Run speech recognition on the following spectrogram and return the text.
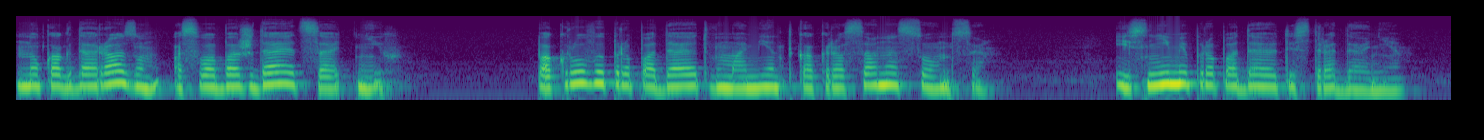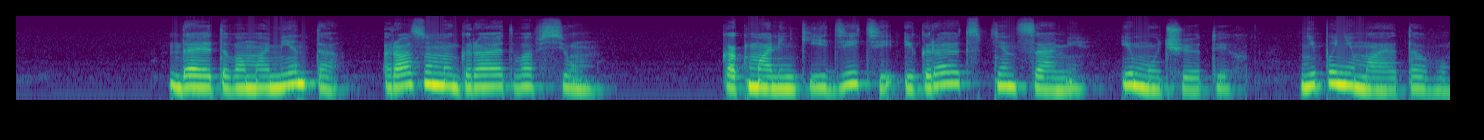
Но когда разум освобождается от них, покровы пропадают в момент, как роса на солнце, и с ними пропадают и страдания. До этого момента разум играет во всем, как маленькие дети играют с птенцами и мучают их, не понимая того.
